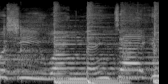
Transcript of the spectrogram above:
我希望能再。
